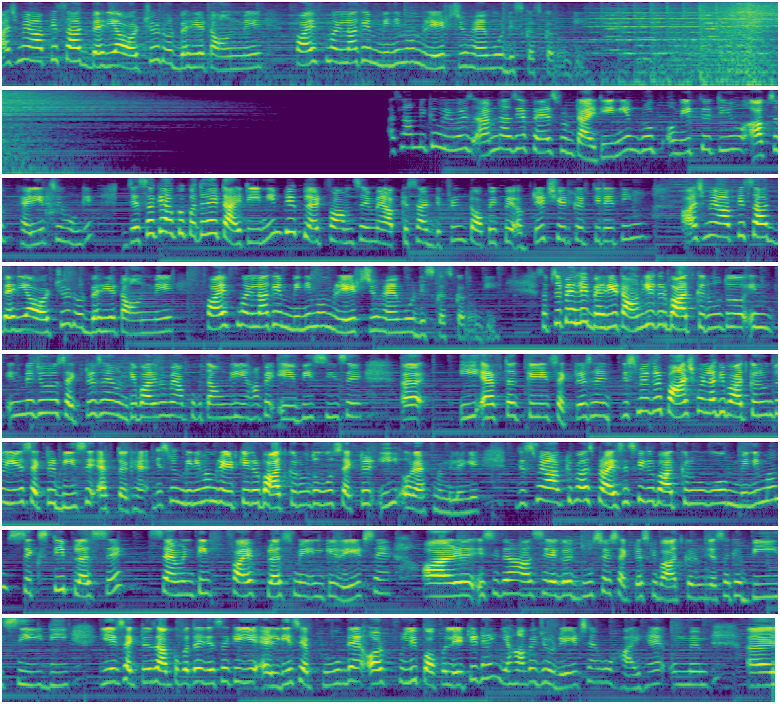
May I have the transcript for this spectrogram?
आज मैं आपके साथ बहरिया ऑर्चर्ड और बहरिया टाउन में फाइव मरला के मिनिमम रेट्स जो हैं वो डिस्कस करूँगी। अस्सलाम वालेकुम viewers I am Nazia Faiz from Titanium Group उम्मीद करती हूँ आप सब खैरियत से होंगे। जैसा कि आपको पता है टाइटेनियम के प्लेटफॉर्म से मैं आपके साथ डिफरेंट टॉपिक पे अपडेट शेयर करती रहती हूँ। आज मैं आपके साथ बहरिया ऑर्चर्ड और बहरिया टाउन में फाइव मरला के मिनिमम रेट्स जो हैं वो डिस्कस करूँगी। सबसे पहले बहरिया टाउन की अगर बात करूँ तो इन, इनमें जो सेक्टर्स हैं, उनके बारे में मैं आपको बताऊँगी। यहाँ पे ए बी सी से ई एफ़ तक के सेक्टर्स हैं, जिसमें अगर पाँच मरला की बात करूँ तो ये सेक्टर बी से एफ़ तक हैं। जिसमें मिनिमम रेट की अगर बात करूँ तो वो सेक्टर ई e और एफ़ में मिलेंगे। जिसमें आपके पास प्राइसेस की अगर बात करूँ, वो मिनिमम सिक्सटी प्लस से 75 प्लस में इनके रेट्स हैं। और इसी तरह से अगर दूसरे सेक्टर्स की बात करूँ, जैसा कि बी सी डी ये सेक्टर्स आपको पता है, जैसा कि ये एल से अप्रूव्ड हैं और फुली पॉपुलेटेड हैं। यहाँ पे जो रेट्स हैं वो हाई हैं। उनमें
